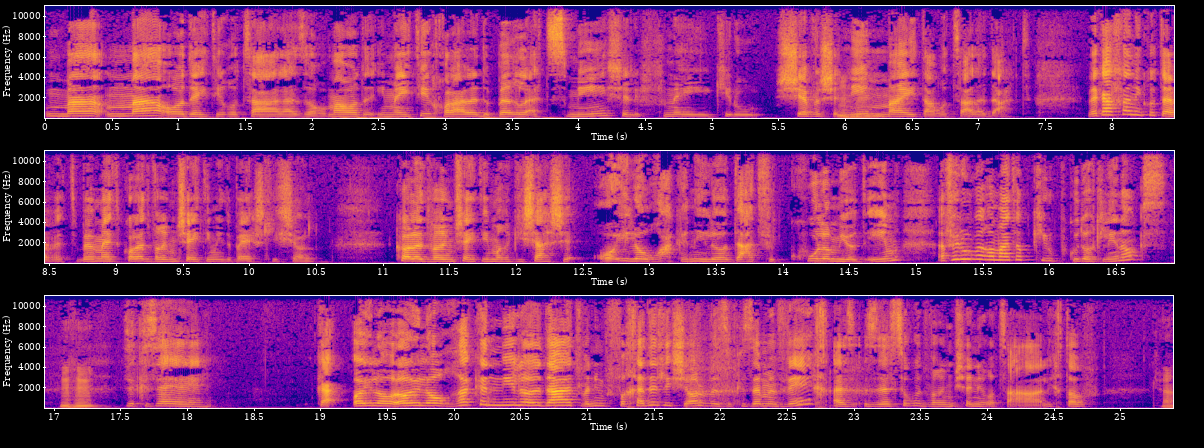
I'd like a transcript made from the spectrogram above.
ומה מה עוד הייתי רוצה לעזור? מה עוד, אם הייתי יכולה לדבר לעצמי שלפני כאילו שבע שנים, מהמם. מה הייתה רוצה לדעת? וככה אני כותבת, באמת, כל הדברים שהייתי מתביישת לשאול. כל הדברים שהייתי מרגישה שאוי לא, רק אני לא יודעת וכולם יודעים, אפילו ברמת כאילו פקודות לינוקס, מהמם. זה כזה, אוי לא, אוי לא, רק אני לא יודעת ואני מפחדת לשאול וזה כזה מביך, אז זה סוג הדברים שאני רוצה לכתוב. כן,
